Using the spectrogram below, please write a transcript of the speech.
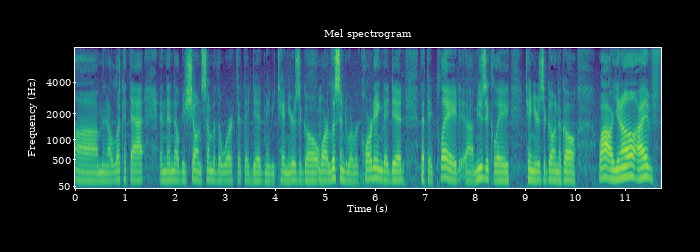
Um, and they'll look at that, and then they'll be shown some of the work that they did maybe 10 years ago, Hmm. or listen to a recording they did that they played uh, musically 10 years ago, and they'll go, Wow, you know, I've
